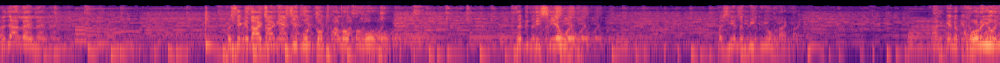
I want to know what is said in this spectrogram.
રજા લઈ પછી કદાચ એની એસી ફૂટનો ઠાલો હોય. જગદીશ એવો પછી એને બીકનું લાગે. કારણ કે એને ખોળ્યું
